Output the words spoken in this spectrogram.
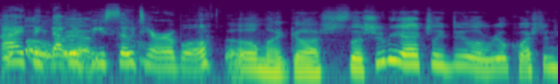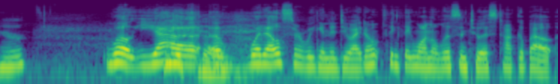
I think Oh, that man. would be so terrible. oh my gosh so should we actually do a real question here Well, yeah. Okay. Uh, what else are we going to do? I don't think they want to listen to us talk about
